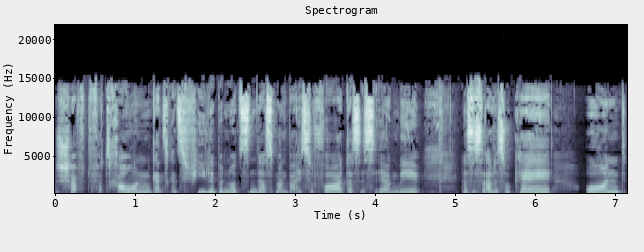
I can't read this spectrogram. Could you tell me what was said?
schafft Vertrauen. Ganz, ganz viele benutzen das. Man weiß sofort, das ist irgendwie, das ist alles okay. Und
